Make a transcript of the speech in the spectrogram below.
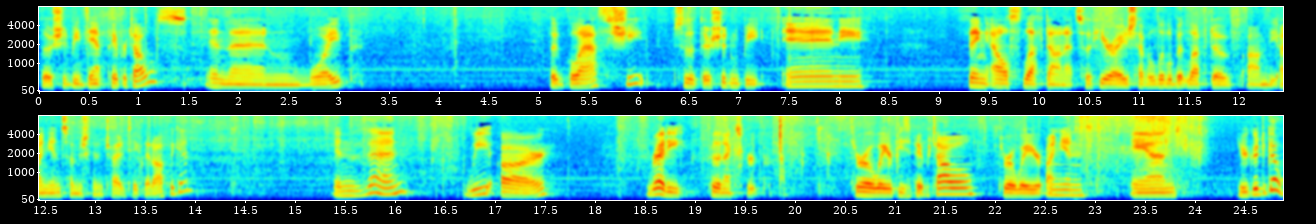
Those should be damp paper towels. And then wipe the glass sheet so that there shouldn't be anything else left on it. So here I just have a little bit left of um, the onion, so I'm just going to try to take that off again. And then we are ready for the next group. Throw away your piece of paper towel, throw away your onion, and you're good to go.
